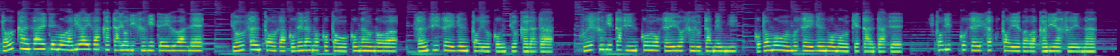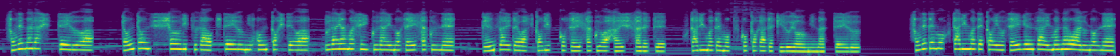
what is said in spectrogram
どう考えても割合が偏りすぎているわね。共産党がこれらのことを行うのは、産児制限という根拠からだ。増えすぎた人口を制御するために、子供を産む制限を設けたんだぜ。一人っ子政策といえばわかりやすいな。それなら知っているわ。どんどん出生率が落ちている日本としては、羨ましいくらいの政策ね。現在では一人っ子政策は廃止されて、二人まで持つことができるようになっている。それでも二人までという制限が今なおあるのね。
